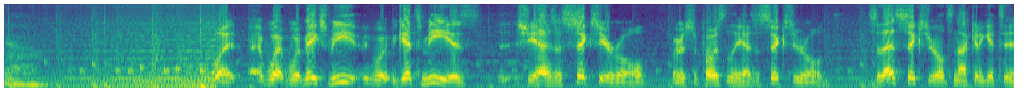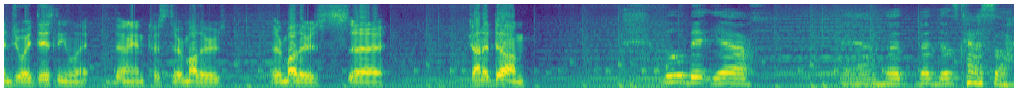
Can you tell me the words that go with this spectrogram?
Yeah. But uh, what what makes me what gets me is she has a six year old or supposedly has a six year old. So that six year old's not going to get to enjoy Disneyland because their mother's their mother's uh, kind of dumb. A little bit, yeah. Man, that that does kind of suck.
